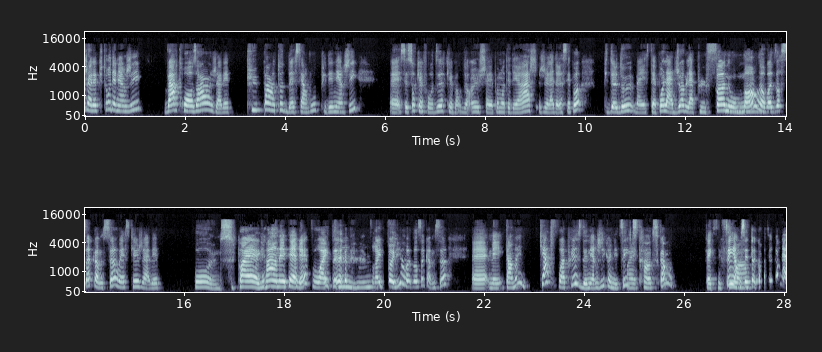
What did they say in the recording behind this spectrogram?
j'avais plus trop d'énergie. Vers 3 heures, j'avais plus pas en tout de cerveau, plus d'énergie. Euh, c'est sûr qu'il faut dire que, bon, de un, je ne savais pas mon TDAH, je ne l'adressais pas. Puis de deux, ben, c'était pas la job la plus fun au monde, on va dire ça comme ça, ou est-ce que j'avais pas un super grand intérêt pour être, mm-hmm. pour être poli, on va dire ça comme ça. Euh, mais quand même, quatre fois plus d'énergie cognitive, tu te rends compte? Fait que, tu sais, on s'étonne on s'étonne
